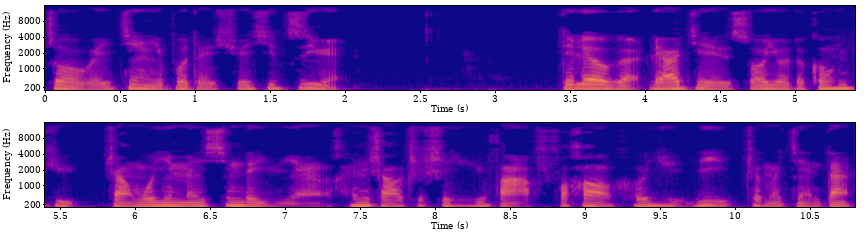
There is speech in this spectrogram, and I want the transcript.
作为进一步的学习资源。第六个，了解所有的工具。掌握一门新的语言，很少只是语法、符号和语义这么简单。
